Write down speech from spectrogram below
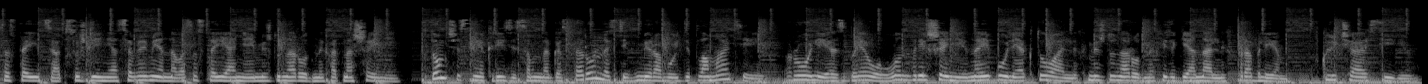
состоится обсуждение современного состояния международных отношений в том числе кризиса многосторонности в мировой дипломатии, роли СБ ООН в решении наиболее актуальных международных и региональных проблем, включая Сирию,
